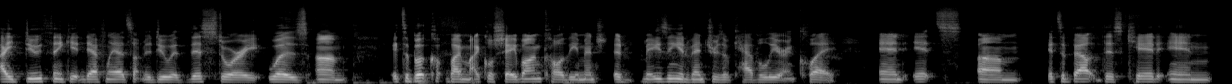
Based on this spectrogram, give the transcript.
I do think it definitely had something to do with this story. Was um, it's a book by Michael Chabon called "The Amazing Adventures of Kavalier and Clay," and it's um, it's about this kid in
